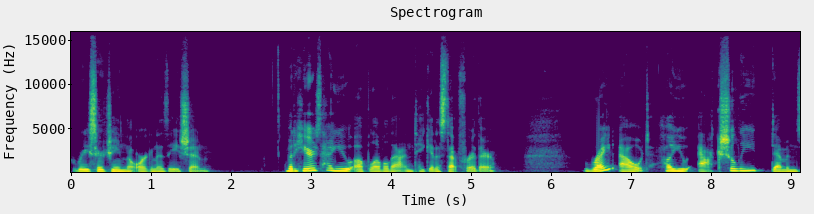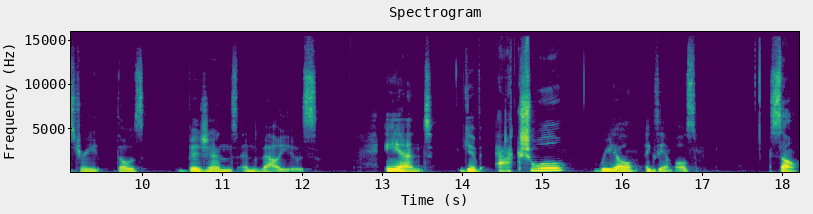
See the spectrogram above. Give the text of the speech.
researching the organization. But here's how you uplevel that and take it a step further. Write out how you actually demonstrate those visions and values and give actual real examples. So,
